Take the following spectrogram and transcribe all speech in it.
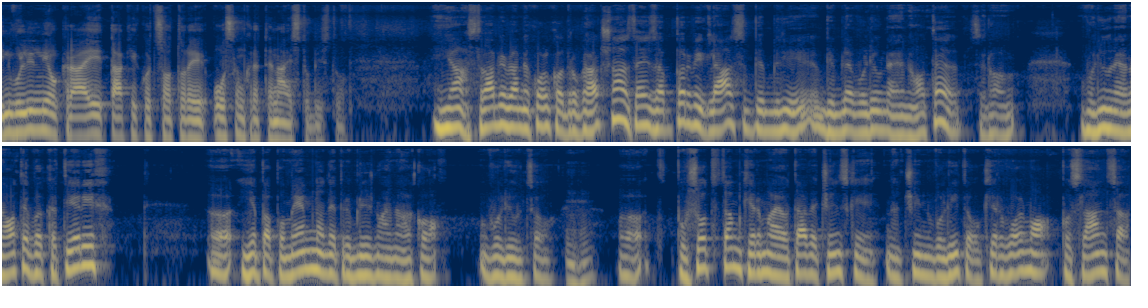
in volilni okraji taki, kot so torej 8x11 v bistvu? Ja, stvar bi bila nekoliko drugačna. Zdaj, za prvi glas bi, bili, bi bile volilne enote, zelo volilne enote, v katerih uh, je pa pomembno, da je približno enako voljivcev. Uh mhm. -huh. Eh, povsod tam, kjer imajo ta večinski način volitev, kjer volimo poslanca,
